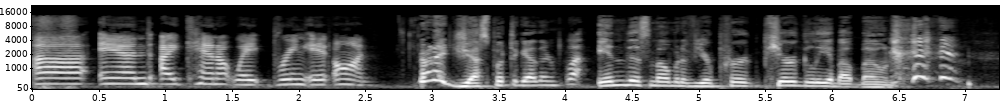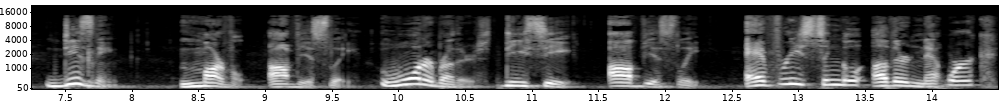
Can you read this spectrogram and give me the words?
uh, and I cannot wait. Bring it on. You know what I just put together? What? In this moment of your pure, pure glee about Bone. Disney, Marvel, obviously. Warner Brothers, DC, obviously. Every single other network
